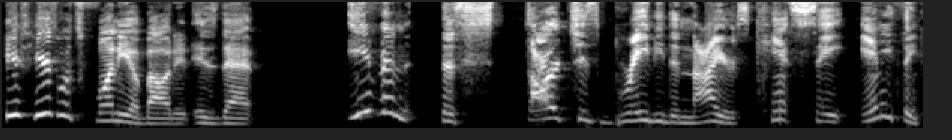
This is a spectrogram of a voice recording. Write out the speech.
Here's here's what's funny about it is that even the starchest Brady deniers can't say anything.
